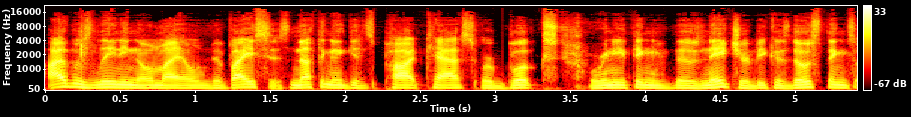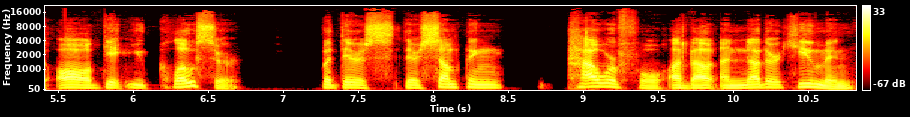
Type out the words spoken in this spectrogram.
I was leaning on my own devices, nothing against podcasts or books or anything of those nature, because those things all get you closer. But there's there's something powerful about another human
